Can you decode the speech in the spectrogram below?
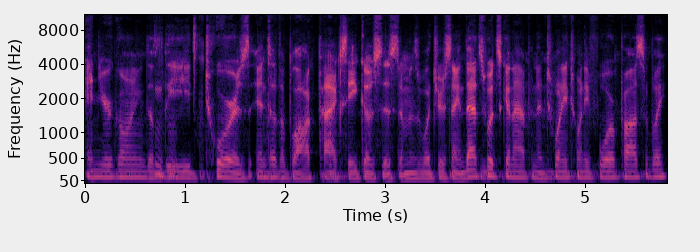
and you're going to lead tours into the Blokpax ecosystem. Is what you're saying? That's what's going to happen in 2024, possibly.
